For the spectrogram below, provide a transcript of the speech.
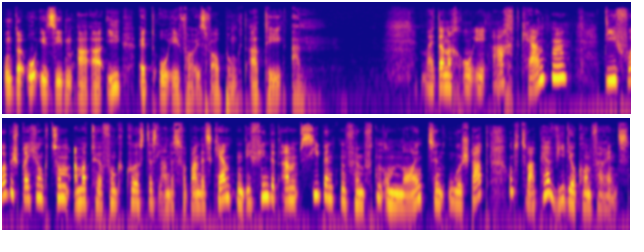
unter oe7aai at oevsv.at an. Weiter nach OE8 Kärnten. Die Vorbesprechung zum Amateurfunkkurs des Landesverbandes Kärnten, die findet am 7.5. um 19 Uhr statt und zwar per Videokonferenz.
